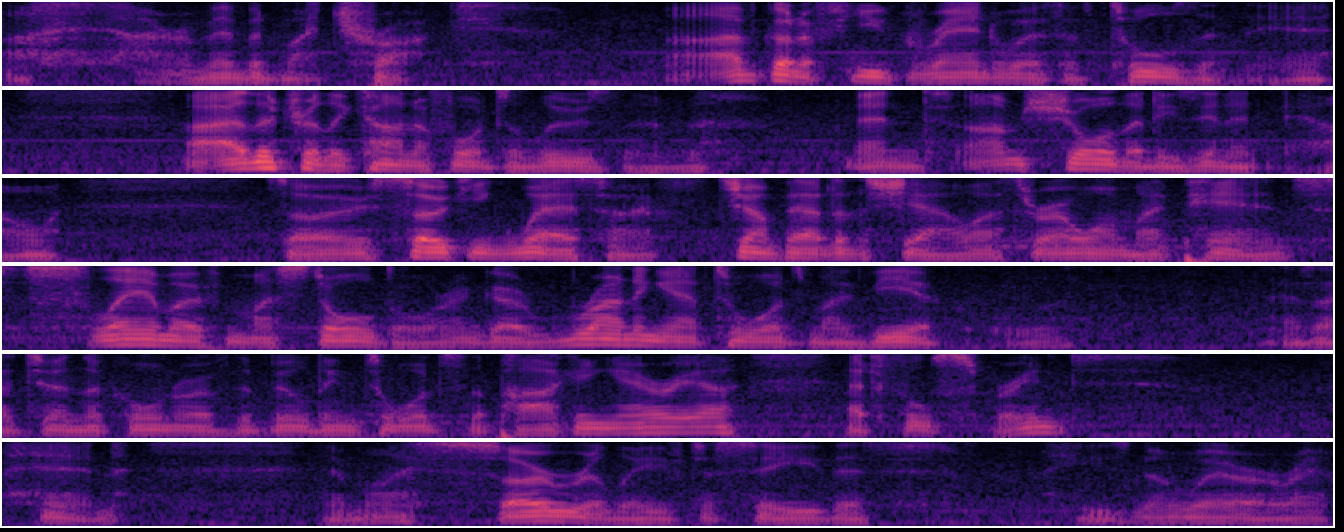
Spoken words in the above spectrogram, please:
uh, I remembered my truck. I've got a few grand worth of tools in there. I literally can't afford to lose them, and I'm sure that he's in it now. So, soaking wet, I jump out of the shower, throw on my pants, slam open my stall door, and go running out towards my vehicle. As I turn the corner of the building towards the parking area at full sprint, man, am I so relieved to see that he's nowhere around.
